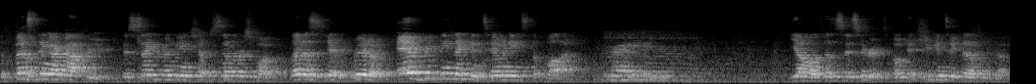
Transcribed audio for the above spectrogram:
The best thing I got for you is 2 Corinthians chapter 7, verse 1. Let us get rid of everything that contaminates the body. Right. Mm. Yeah, well, it doesn't say cigarettes. Okay, you can take that up with God.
